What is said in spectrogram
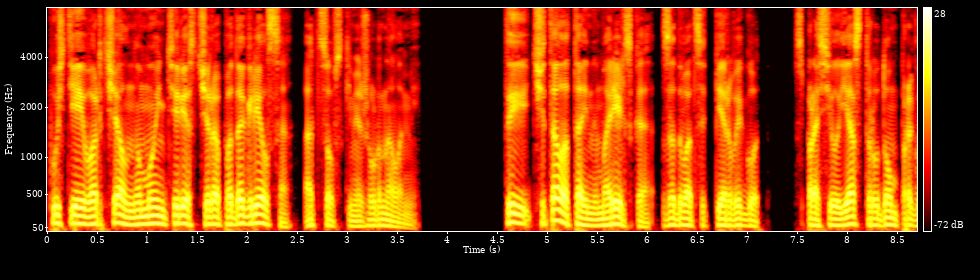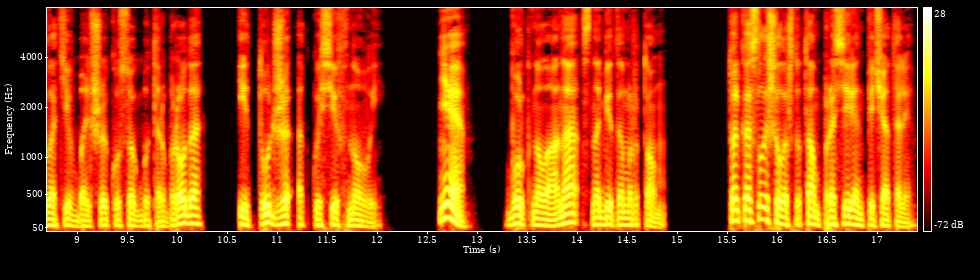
Пусть я и ворчал, но мой интерес вчера подогрелся отцовскими журналами. «Ты читала «Тайны Морельска» за 21 год?» — спросил я, с трудом проглотив большой кусок бутерброда и тут же откусив новый. «Не», — буркнула она с набитым ртом. «Только слышала, что там про сирен печатали.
